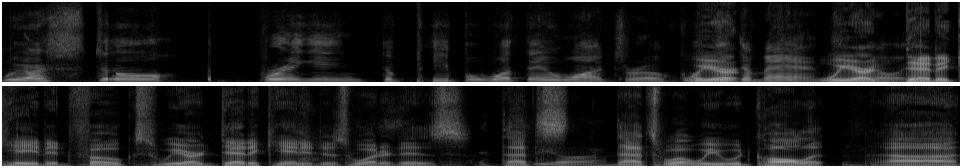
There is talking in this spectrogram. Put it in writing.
we are still bringing the people what they want, Drew. What we they are demand. we are really. dedicated, folks. We are dedicated, is what it is. That's that's what we would call it. Uh,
